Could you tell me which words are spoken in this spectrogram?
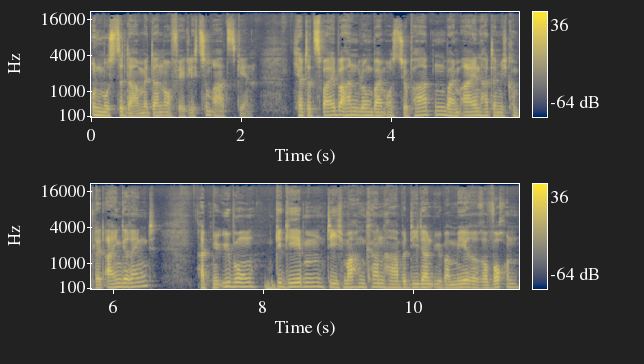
und musste damit dann auch wirklich zum Arzt gehen. Ich hatte zwei Behandlungen beim Osteopathen. Beim einen hat er mich komplett eingerenkt hat mir Übungen gegeben, die ich machen kann, habe die dann über mehrere Wochen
